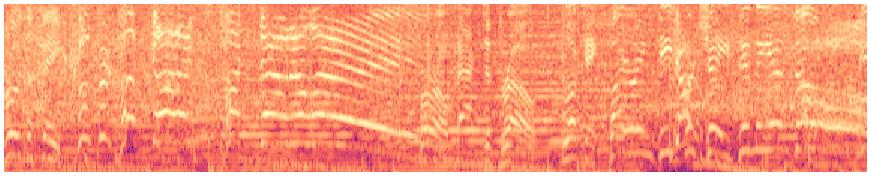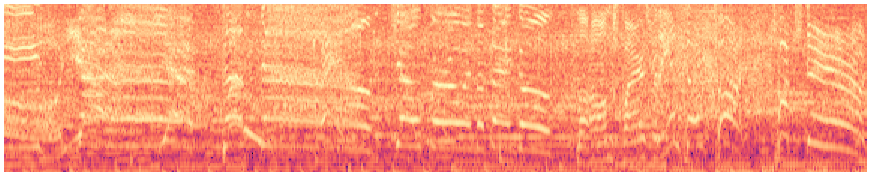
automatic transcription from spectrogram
throws the fade. Cooper Kupp's got it! Touchdown LA! Burrow back to throw, looking, firing deep for Chase in the end zone. Oh, He's yes! got it! Bengals. Mahomes fires for the end zone, caught! Touchdown!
